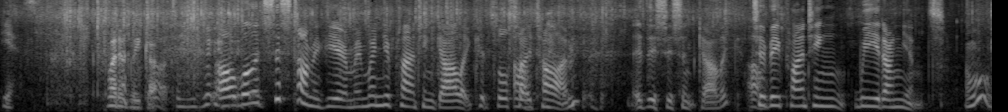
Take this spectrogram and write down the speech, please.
Yes. What have we got? oh, well, it's this time of year. I mean, when you're planting garlic, it's also time, uh, this isn't garlic, to be planting weird onions. Ooh,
